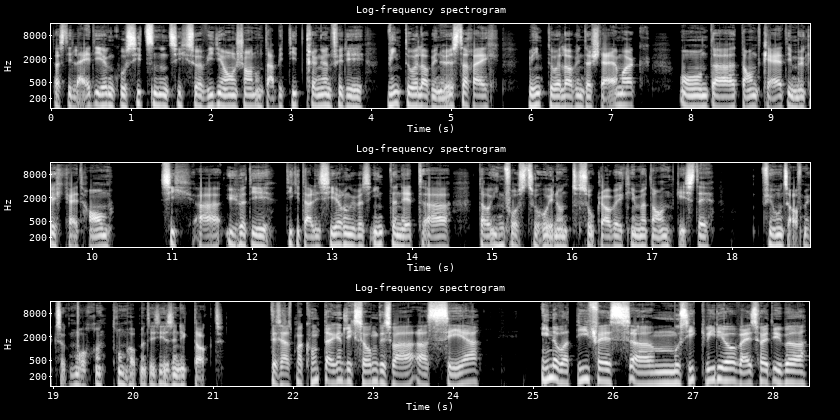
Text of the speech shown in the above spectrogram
dass die Leute irgendwo sitzen und sich so ein Video anschauen und Appetit kriegen für die Winterurlaub in Österreich, Winterurlaub in der Steiermark und äh, dann gleich die Möglichkeit haben, sich äh, über die Digitalisierung, über das Internet äh, da Infos zu holen. Und so, glaube ich, können wir dann Gäste für uns aufmerksam machen. Darum hat man das irrsinnig getaugt. Das heißt, man konnte eigentlich sagen, das war ein sehr innovatives äh, Musikvideo, weil es halt über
